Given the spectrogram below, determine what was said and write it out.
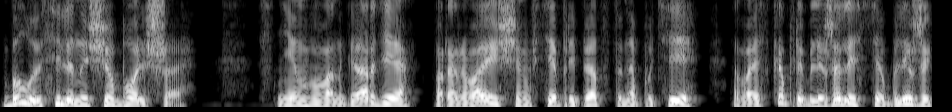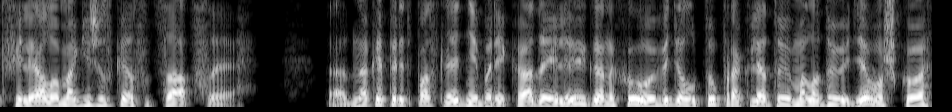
был усилен еще больше. С ним в авангарде, прорывающем все препятствия на пути, войска приближались все ближе к филиалу магической ассоциации. Однако перед последней баррикадой Люй Ганху увидел ту проклятую молодую девушку.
